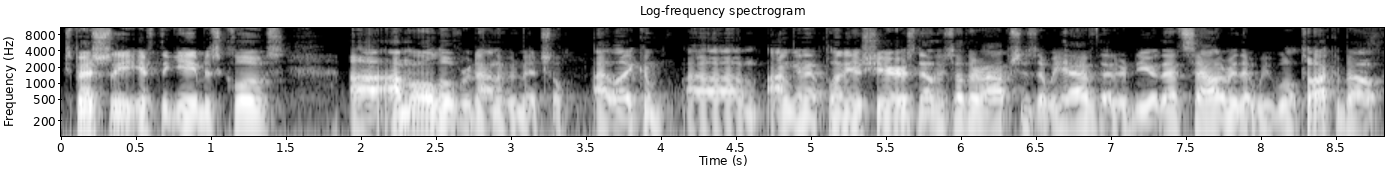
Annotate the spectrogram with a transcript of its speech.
especially if the game is close. Uh, I'm all over Donovan Mitchell. I like him. Um, I'm going to have plenty of shares. Now, there's other options that we have that are near that salary that we will talk about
